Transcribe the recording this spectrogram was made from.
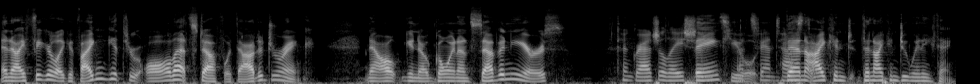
And I figure like if I can get through all that stuff without a drink, now you know, going on seven years, congratulations Thank you. that's fantastic Then I can then I can do anything.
